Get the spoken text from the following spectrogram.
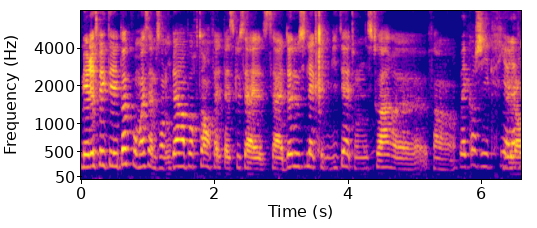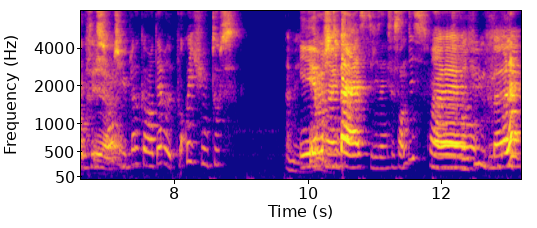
mais respecter l'époque pour moi ça me semble hyper important en fait parce que ça, ça donne aussi de la crédibilité à ton histoire euh, enfin Ouais, quand j'ai écrit euh, la fanfiction, euh. j'ai eu plein de commentaires de pourquoi ils fument tous. Ah, mais- Et moi Ouais. je dis bah c'est les années 70. Enfin, Ouais, euh, on fume. bah, Voilà,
